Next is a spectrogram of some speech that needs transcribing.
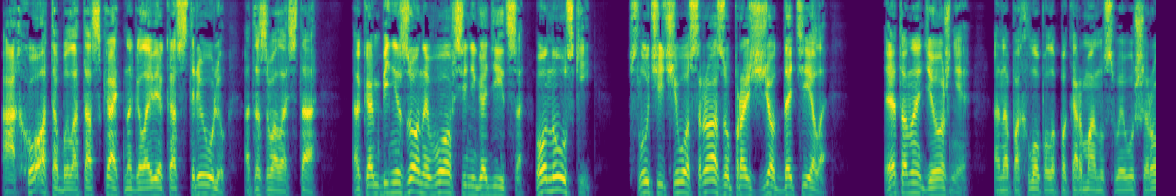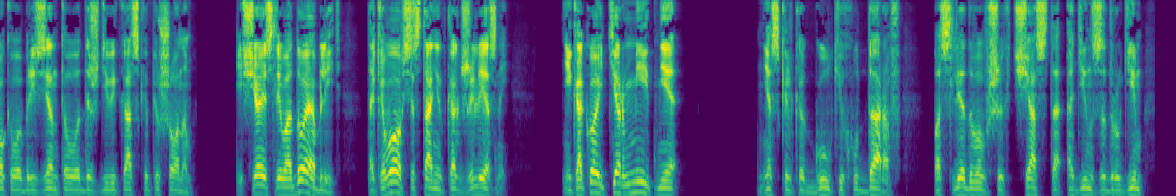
«Охота было таскать на голове кастрюлю», — отозвалась та. «А комбинезоны вовсе не годится, он узкий, в случае чего сразу прожжет до тела. Это надежнее», — она похлопала по карману своего широкого брезентового дождевика с капюшоном. «Еще если водой облить, так и вовсе станет как железный. Никакой термит не...» Несколько гулких ударов, последовавших часто один за другим, —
